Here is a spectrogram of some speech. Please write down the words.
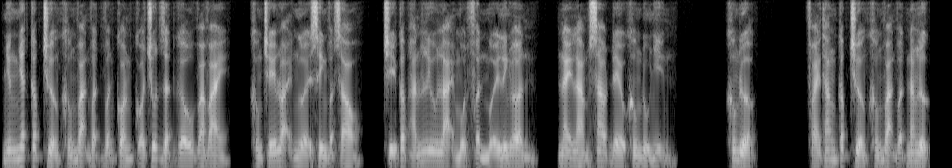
nhưng nhất cấp trưởng khống vạn vật vẫn còn có chút giật gấu và vai, khống chế loại người sinh vật sau, chỉ cấp hắn lưu lại một phần mười linh luận này làm sao đều không đủ nhìn. Không được. Phải thăng cấp trưởng khống vạn vật năng lực,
